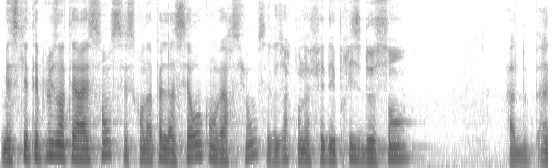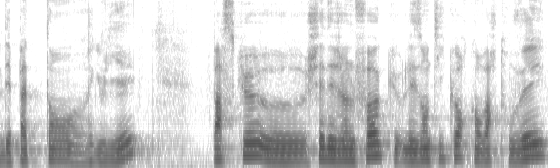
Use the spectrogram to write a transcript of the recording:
Mais ce qui était plus intéressant, c'est ce qu'on appelle la séroconversion, c'est-à-dire qu'on a fait des prises de sang à, des pas de temps réguliers, parce que euh, chez des jeunes phoques, les anticorps qu'on va retrouver,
